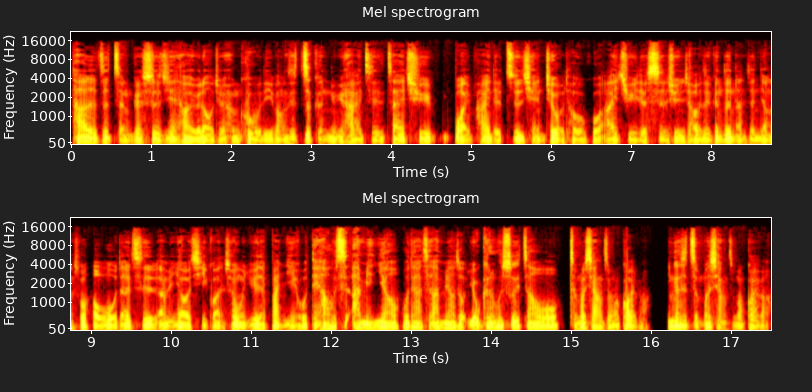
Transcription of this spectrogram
他的这整个事件还有一个让我觉得很酷的地方是，这个女孩子在去外拍的之前就有透过 IG 的私讯小孩子跟这男生讲说：“哦，我在吃安眠药的习惯，所以我们约在半夜，我等下会吃安眠药，我等下吃安眠药之后有可能会睡着哦。”怎么想怎么怪吧。应该是怎么想怎么怪吧，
